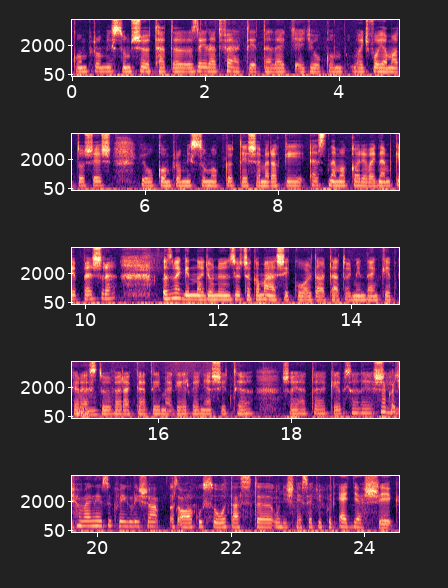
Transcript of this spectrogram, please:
kompromisszum, sőt, hát az élet feltétel egy, egy jó, kom- vagy folyamatos és jó kompromisszumok kötése, mert aki ezt nem akarja, vagy nem képes rá, az megint nagyon önző, csak a másik oldal, tehát, hogy mindenképp mhm. keresztül mm. verekedi, meg érvényesíti a saját elképzelését. Meg hogyha megnézzük végül is a, az alkuszót, azt uh, úgy is nézhetjük, hogy egyesség.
